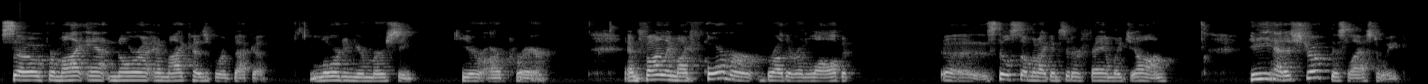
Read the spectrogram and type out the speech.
So for my Aunt Nora and my cousin Rebecca, Lord, in your mercy, hear our prayer. And finally, my former brother in law, but uh, still someone I consider family, John, he had a stroke this last week.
